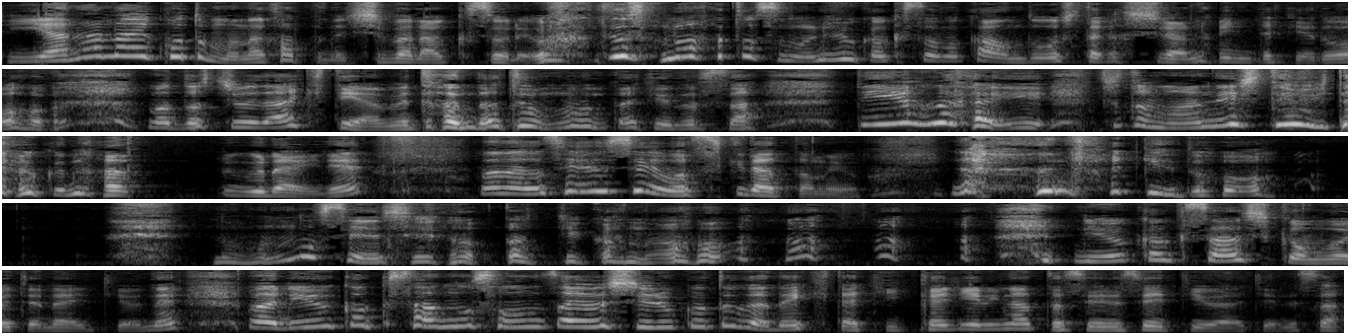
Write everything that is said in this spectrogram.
やらないこともなかったね、しばらくそれは。で、その後その龍角散の缶どうしたか知らないんだけど、まあ途中で飽きてやめたんだと思うんだけどさ、っていうぐらい、ちょっと真似してみたくなるぐらいね。まあなんか先生は好きだったのよ。な んだけど、何の先生だったっけかな 龍角散しか覚えてないっていうね。まあ、龍角散の存在を知ることができたきっかけになった先生っていうわけでさ。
